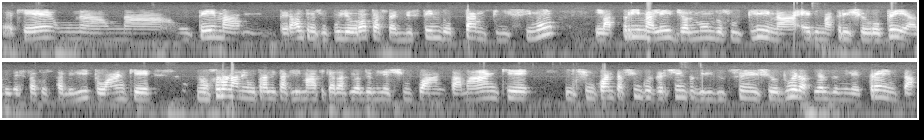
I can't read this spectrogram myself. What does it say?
eh, che è una, una, un tema peraltro su cui l'Europa sta investendo tantissimo. La prima legge al mondo sul clima è di matrice europea, dove è stato stabilito anche non solo la neutralità climatica da qui al 2050, ma anche il 55% di riduzione di CO2 da qui al 2030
